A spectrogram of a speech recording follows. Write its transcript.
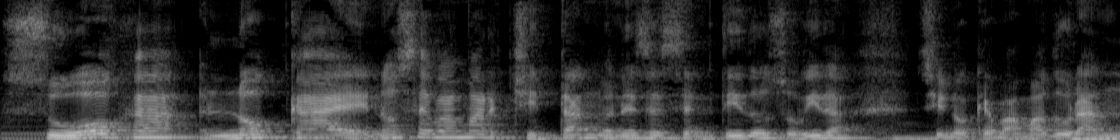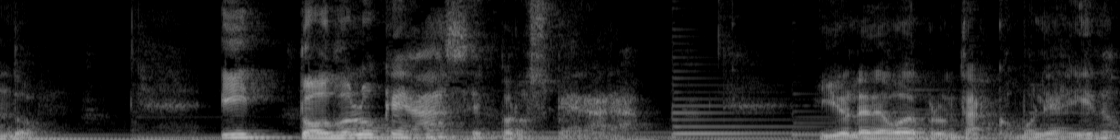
Su hoja no cae, no se va marchitando en ese sentido su vida, sino que va madurando. Y todo lo que hace prosperará. Y yo le debo de preguntar, ¿cómo le ha ido?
